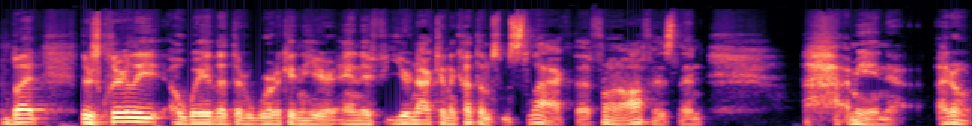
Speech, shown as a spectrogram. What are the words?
But there's clearly a way that they're working here, and if you're not going to cut them some slack, the front office, then I mean, I don't,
